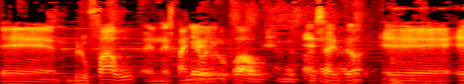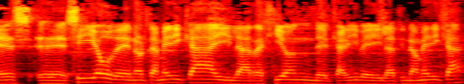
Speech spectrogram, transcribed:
eh, Brufau en español. Brufau, en español. Exacto. Eh, es eh, CEO de Norteamérica y la región del Caribe y Latinoamérica.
